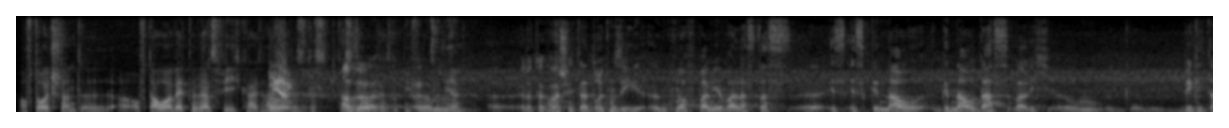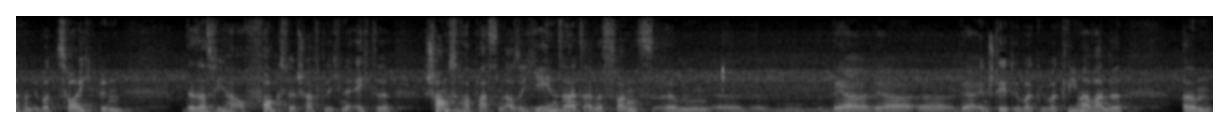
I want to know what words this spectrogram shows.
auf Deutschland äh, auf Dauer Wettbewerbsfähigkeit haben. Ja. Also das, das, also, das wird nicht funktionieren. Ähm, Herr Dr. Quaschnik, da drücken Sie einen Knopf bei mir, weil das, das äh, ist, ist genau, genau das, weil ich ähm, wirklich davon überzeugt bin, dass wir hier auch volkswirtschaftlich eine echte Chance verpassen. Also jenseits eines Zwangs, ähm, äh, der, der, äh, der entsteht über, über Klimawandel, ähm,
